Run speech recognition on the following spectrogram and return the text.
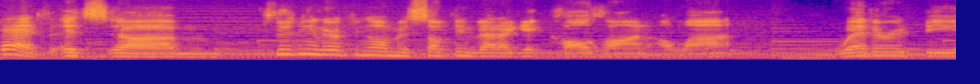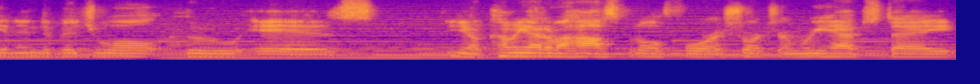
Yeah, it's, um, choosing a nursing home is something that I get calls on a lot, whether it be an individual who is, you know, coming out of a hospital for a short-term rehab stay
